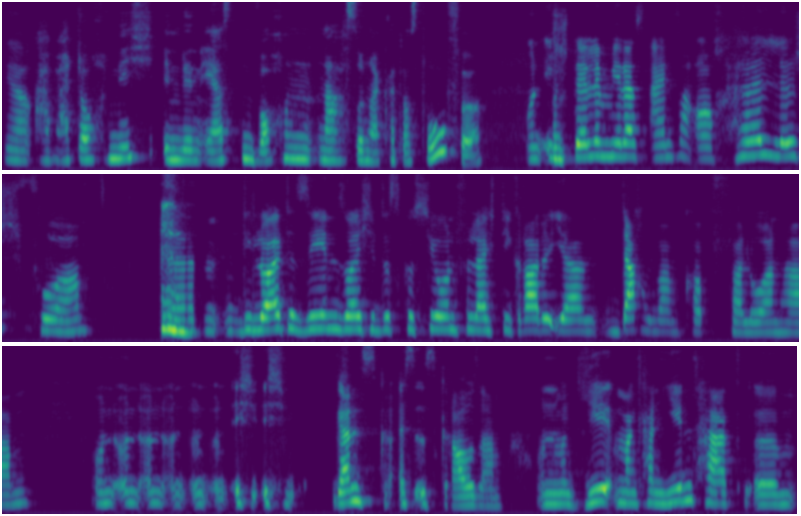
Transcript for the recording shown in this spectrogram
Ja. Aber doch nicht in den ersten Wochen nach so einer Katastrophe. Und ich stelle mir das einfach auch höllisch vor. Ähm, die Leute sehen solche Diskussionen vielleicht, die gerade ihr Dach über dem Kopf verloren haben. Und, und, und, und, und und ich, ich, ganz, es ist grausam. Und man, je, man kann jeden Tag, ähm,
